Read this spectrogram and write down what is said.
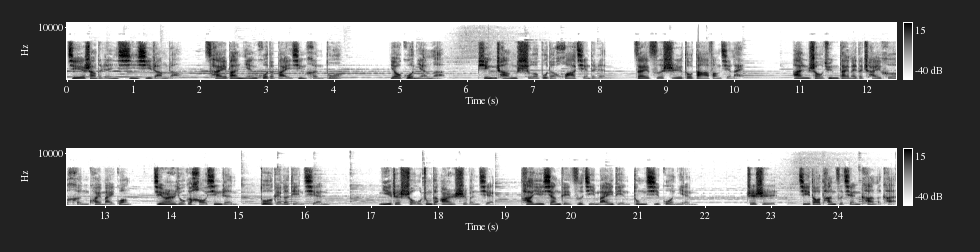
街上的人熙熙攘攘，采办年货的百姓很多。要过年了，平常舍不得花钱的人，在此时都大方起来。安少君带来的柴禾很快卖光。进而有个好心人多给了点钱，捏着手中的二十文钱，他也想给自己买点东西过年。只是挤到摊子前看了看，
